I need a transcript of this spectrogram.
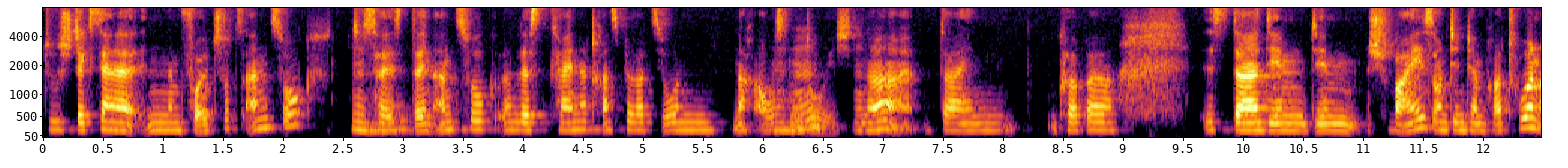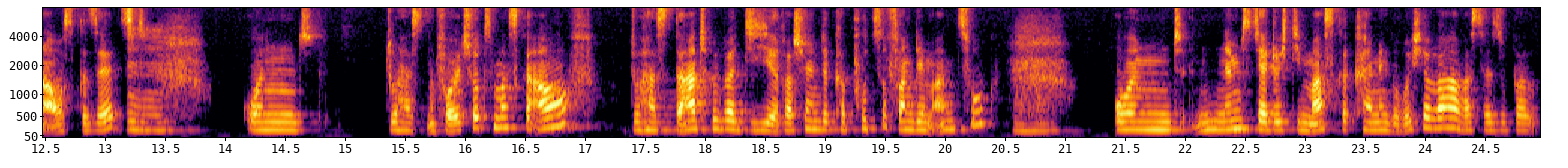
du steckst ja in einem Vollschutzanzug. Das Mhm. heißt, dein Anzug lässt keine Transpiration nach außen Mhm. durch. Ne? Dein Körper ist da dem, dem Schweiß und den Temperaturen ausgesetzt. Mhm. Und du hast eine Vollschutzmaske auf. Du hast darüber die raschelnde Kapuze von dem Anzug Mhm. Und nimmst ja durch die Maske keine Gerüche wahr, was ja super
